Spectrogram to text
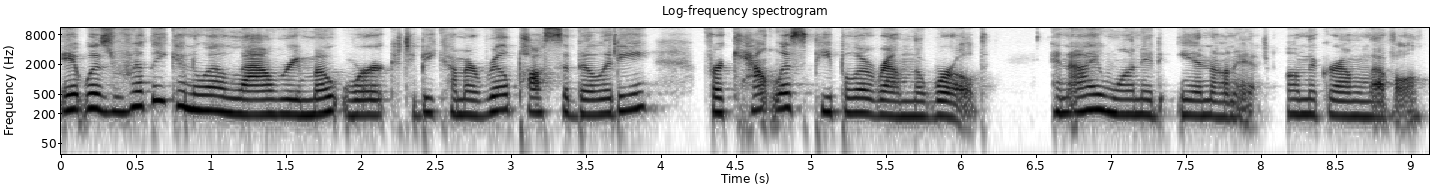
It was really going to allow remote work to become a real possibility for countless people around the world. And I wanted in on it on the ground level.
